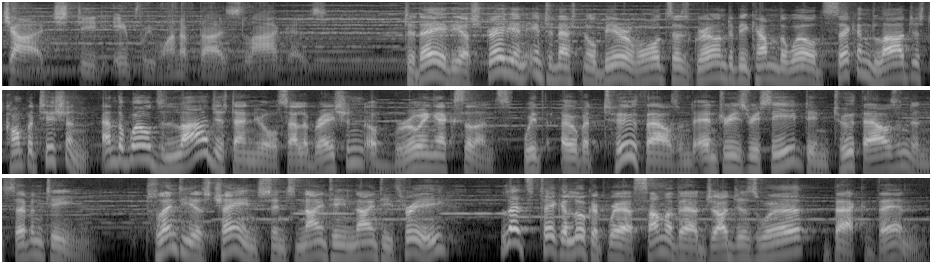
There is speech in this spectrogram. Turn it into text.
judge did every one of those lagers. Today, the Australian International Beer Awards has grown to become the world's second largest competition and the world's largest annual celebration of brewing excellence, with over 2,000 entries received in 2017. Plenty has changed since 1993. Let's take a look at where some of our judges were back then.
